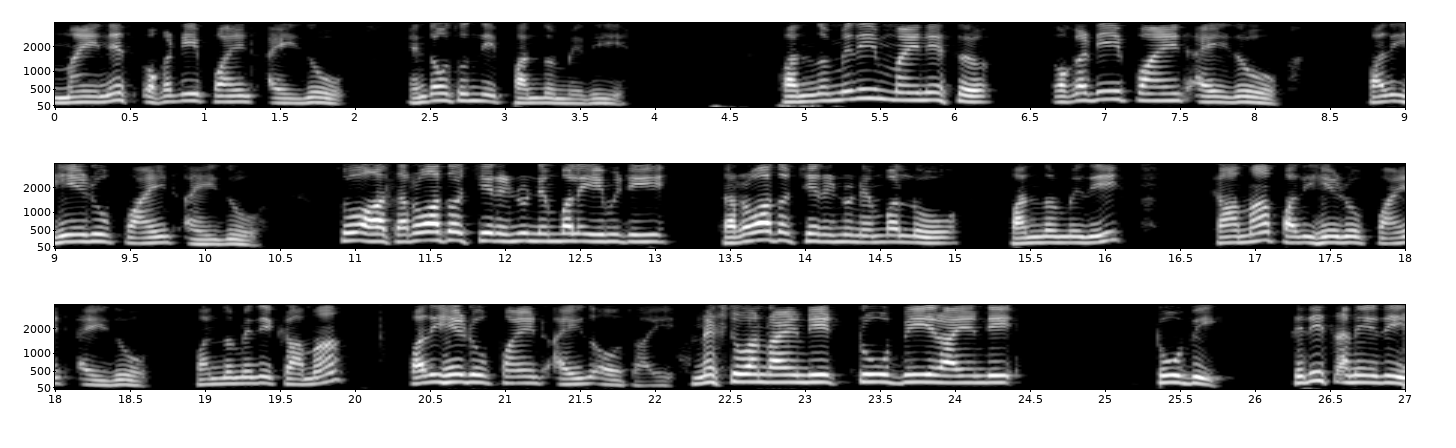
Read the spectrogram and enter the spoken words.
మైనస్ ఒకటి పాయింట్ ఐదు. ఎంత అవుతుంది పంతొమ్మిది. పంతొమ్మిది మైనస్ ఒకటి పాయింట్ ఐదు. పదిహేడు పాయింట్ ఐదు. సో ఆ తర్వాత వచ్చే రెండు నెంబర్లు ఏమిటి? తర్వాత వచ్చే రెండు నెంబర్లు పంతొమ్మిది కామ పదిహేడు పాయింట్ ఐదు. పంతొమ్మిది కామ పదిహేడు పాయింట్ ఐదు అవుతాయి. నెక్స్ట్ వన్ రాయండి టూ బి రాయండి. టూ బి సిరీస్ అనేది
